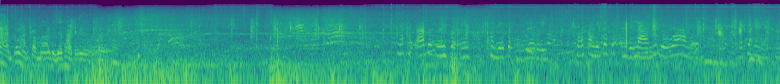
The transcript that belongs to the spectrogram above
าหันต้องหันกลับมาถึงจะถ่ายตัวเองเออเนี่ยถ่ายได้แบบนี้แบบนี้คนเดียวแบบนี้เลยเพราะตอนนี้ก็จะเป็นเวลาไม่รู้ว่าอะไรแล้วก็มีนะคะ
